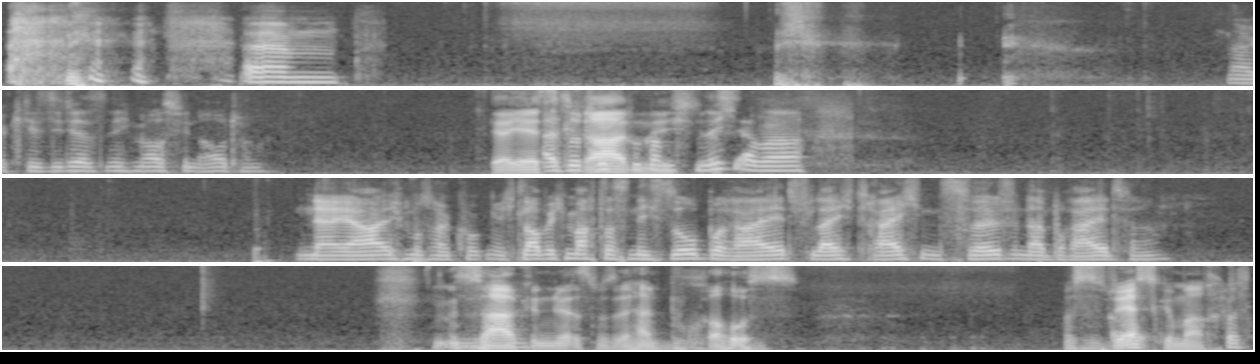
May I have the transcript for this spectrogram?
ähm. Na, okay, sieht jetzt nicht mehr aus wie ein Auto. Ja, jetzt also gerade nicht. nicht, aber. Naja, ich muss mal gucken. Ich glaube, ich mache das nicht so breit. Vielleicht reichen 12 in der Breite. Sag ihm erstmal sein Handbuch raus. Was hast du Aber- erst gemacht? Was,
